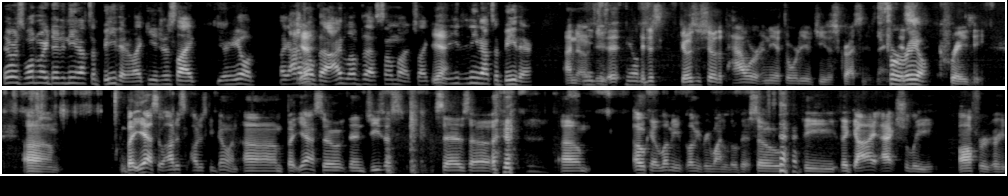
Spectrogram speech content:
there was one where he didn't even have to be there. Like you just like you're healed. Like I Yeah. love that. I love that so much. Like Yeah. you, you didn't even have to be there. I know, dude. just It, it just goes to show the power and the authority of Jesus Christ in His name. For It's real. crazy. Um, but yeah, so I'll just I'll just keep going. Um, but yeah, so then Jesus says, uh, um, okay, let me let me rewind a little bit. So the the guy actually offered or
